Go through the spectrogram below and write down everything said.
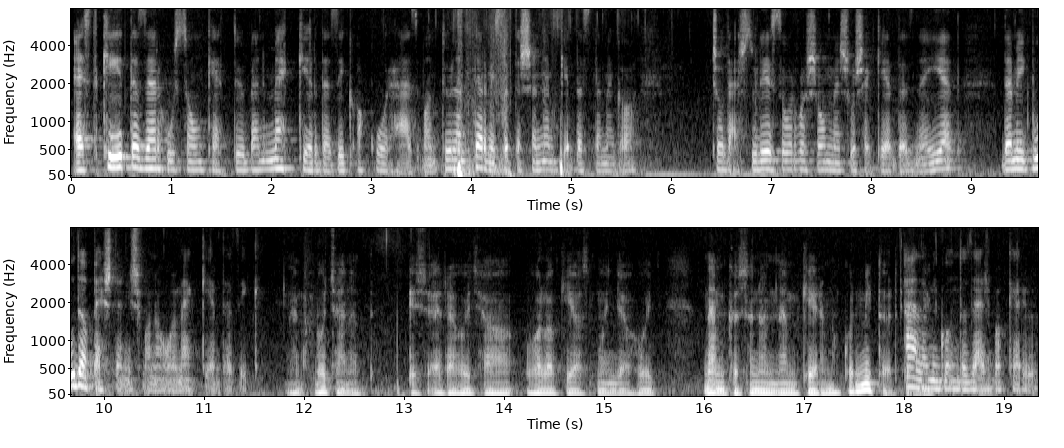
Ezt 2022-ben megkérdezik a kórházban. Tőlem természetesen nem kérdezte meg a csodás szülészorvosom, mert sose kérdezne ilyet, de még Budapesten is van, ahol megkérdezik. Nem, bocsánat, és erre, hogyha valaki azt mondja, hogy nem köszönöm, nem kérem, akkor mi történik? Állami gondozásba kerül.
